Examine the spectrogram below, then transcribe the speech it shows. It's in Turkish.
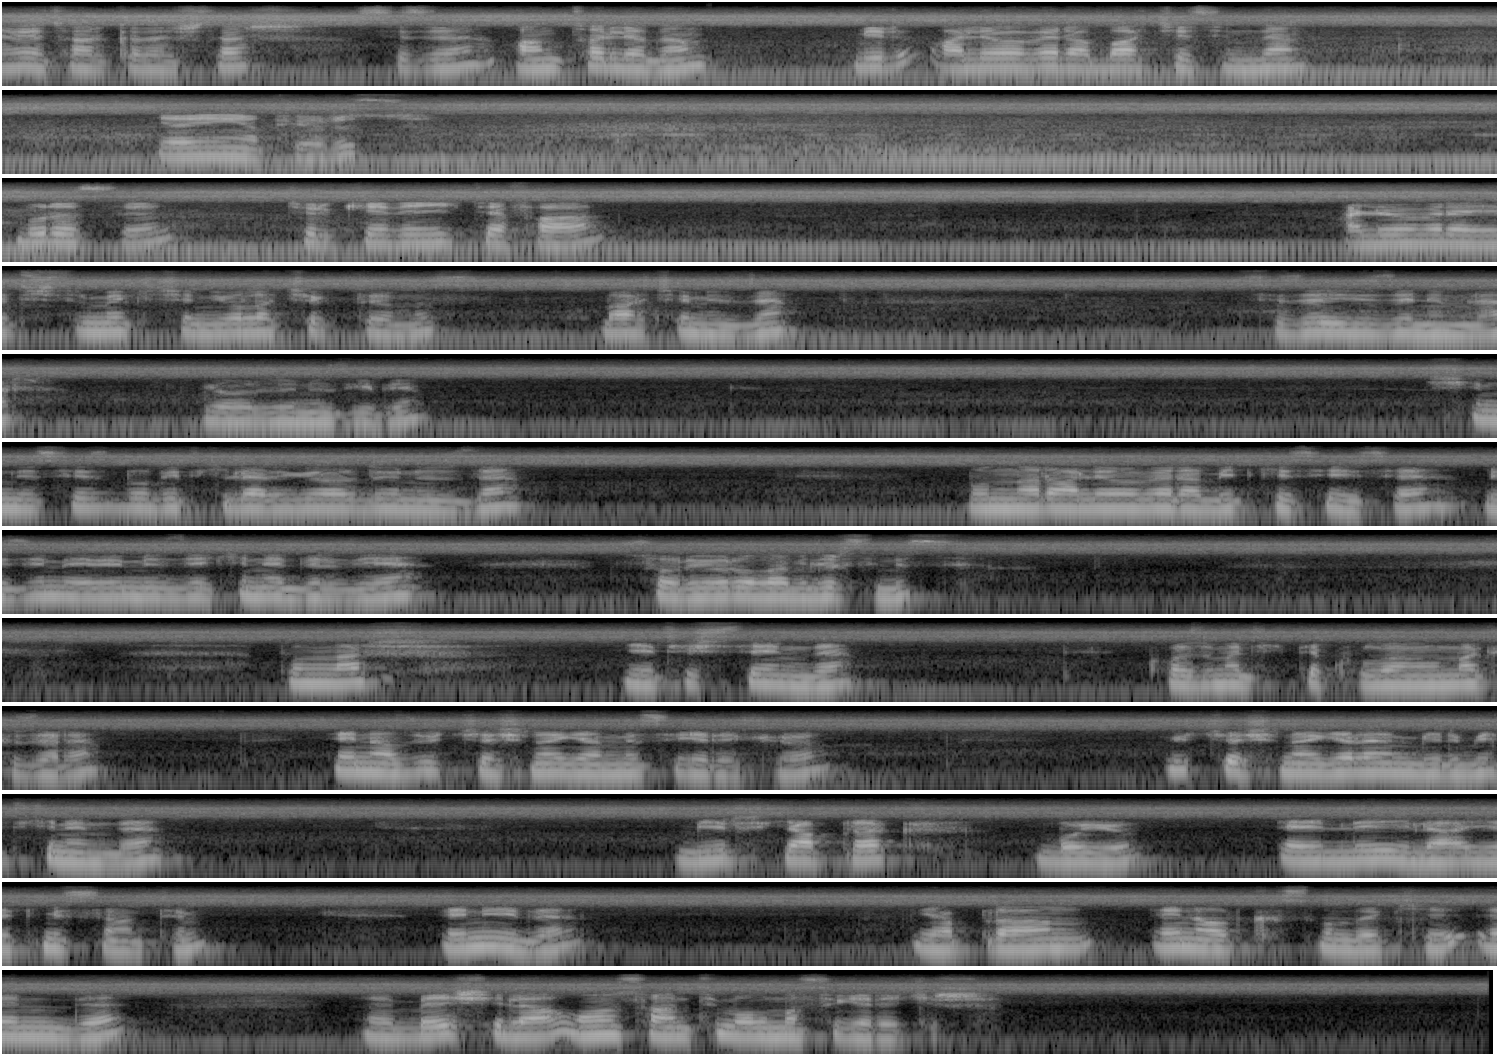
Evet arkadaşlar size Antalya'dan bir aloe vera bahçesinden yayın yapıyoruz. Burası Türkiye'de ilk defa aloe vera yetiştirmek için yola çıktığımız bahçemizden size izlenimler gördüğünüz gibi. Şimdi siz bu bitkileri gördüğünüzde bunlar aloe vera bitkisi ise bizim evimizdeki nedir diye soruyor olabilirsiniz. Bunlar yetiştiğinde kozmetikte kullanılmak üzere en az 3 yaşına gelmesi gerekiyor. 3 yaşına gelen bir bitkinin de bir yaprak boyu 50 ila 70 santim eni de yaprağın en alt kısmındaki en de 5 ila 10 santim olması gerekir.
